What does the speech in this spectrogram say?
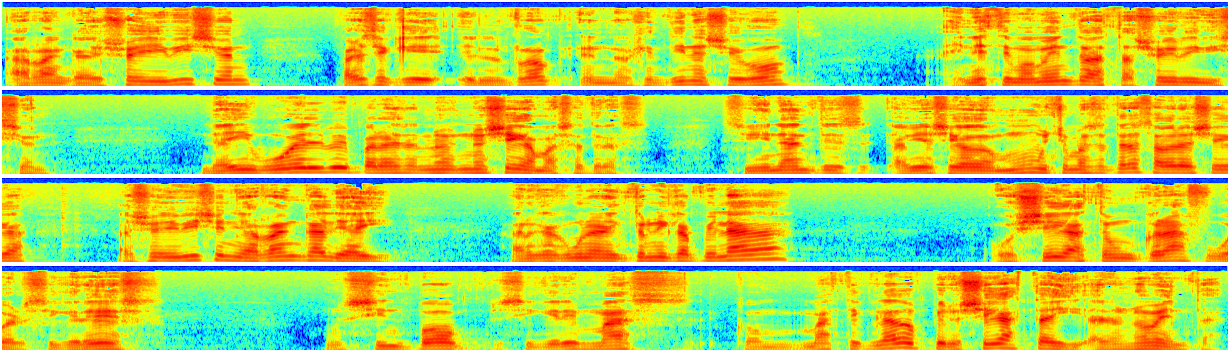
arranca de Joy Division, parece que el rock en Argentina llegó en este momento hasta Joy Division. De ahí vuelve para no, no llega más atrás. Si bien antes había llegado mucho más atrás, ahora llega a Joy Division y arranca de ahí. Arranca con una electrónica pelada o llega hasta un Kraftwerk si querés, un synth pop si querés más con más teclados, pero llega hasta ahí, a los 90.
